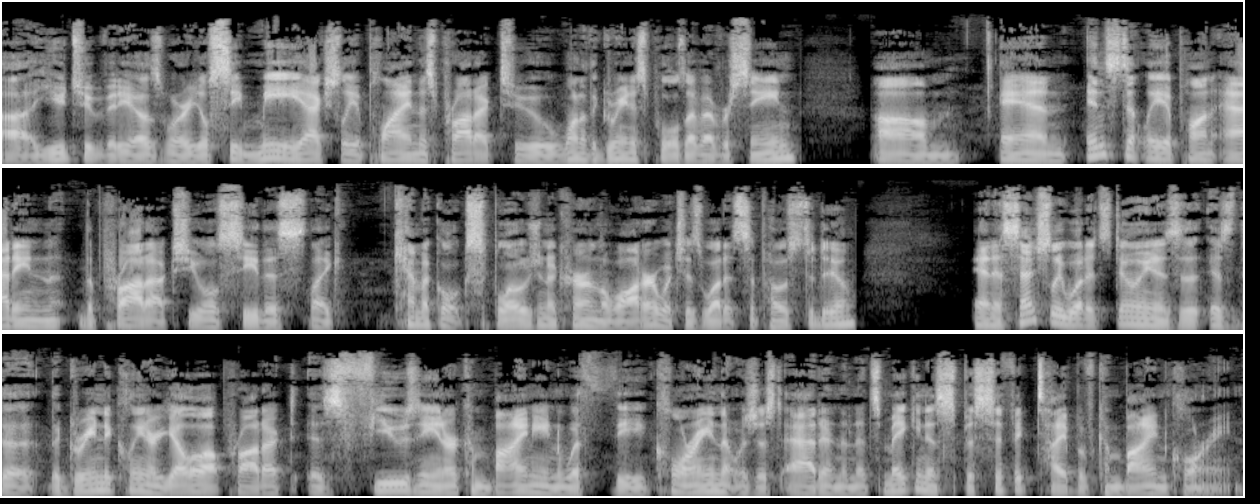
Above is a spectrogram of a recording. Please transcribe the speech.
uh, YouTube videos where you'll see me actually applying this product to one of the greenest pools I've ever seen. Um, and instantly upon adding the products, you will see this like chemical explosion occur in the water, which is what it's supposed to do. And essentially what it's doing is, is the, the green to clean or yellow out product is fusing or combining with the chlorine that was just added and it's making a specific type of combined chlorine.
